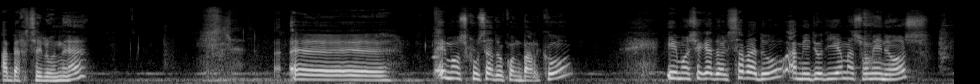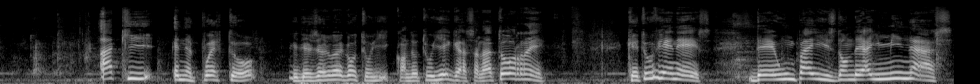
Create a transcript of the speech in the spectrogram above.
a Barcelona. Eh, hemos cruzado con barco. Hemos llegado el sábado a mediodía más o menos aquí en el puerto. Y desde luego tú- cuando tú llegas a la torre, que tú vienes de un país donde hay minas,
